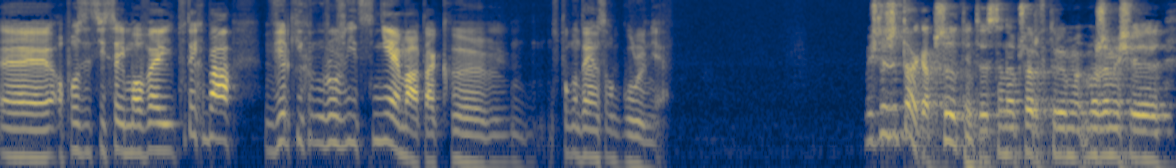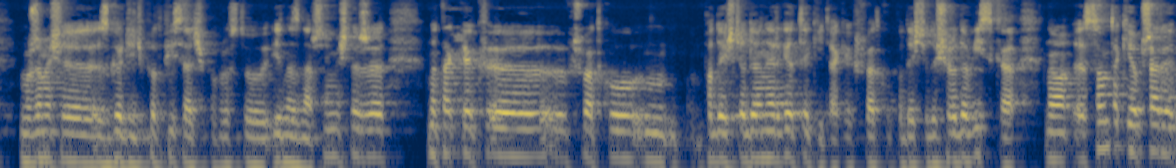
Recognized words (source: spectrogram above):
e, opozycji sejmowej, tutaj chyba wielkich różnic nie ma, tak e, spoglądając ogólnie. Myślę, że tak, absolutnie. To jest ten obszar, w którym możemy się, możemy się zgodzić, podpisać po prostu jednoznacznie. Myślę, że no tak jak e, w przypadku podejścia do energetyki, tak jak w przypadku podejścia do środowiska, no są takie obszary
